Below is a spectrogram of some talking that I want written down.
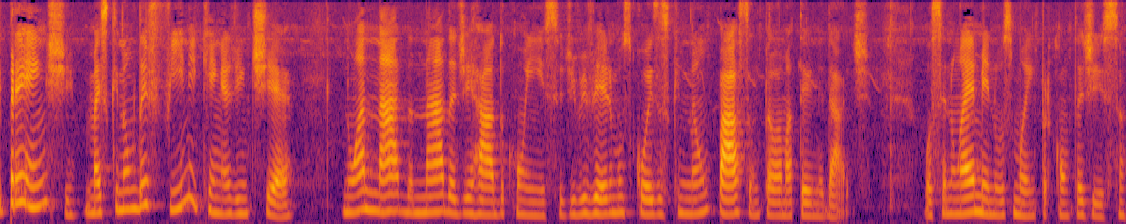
que preenche, mas que não define quem a gente é. Não há nada, nada de errado com isso, de vivermos coisas que não passam pela maternidade. Você não é menos mãe por conta disso.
